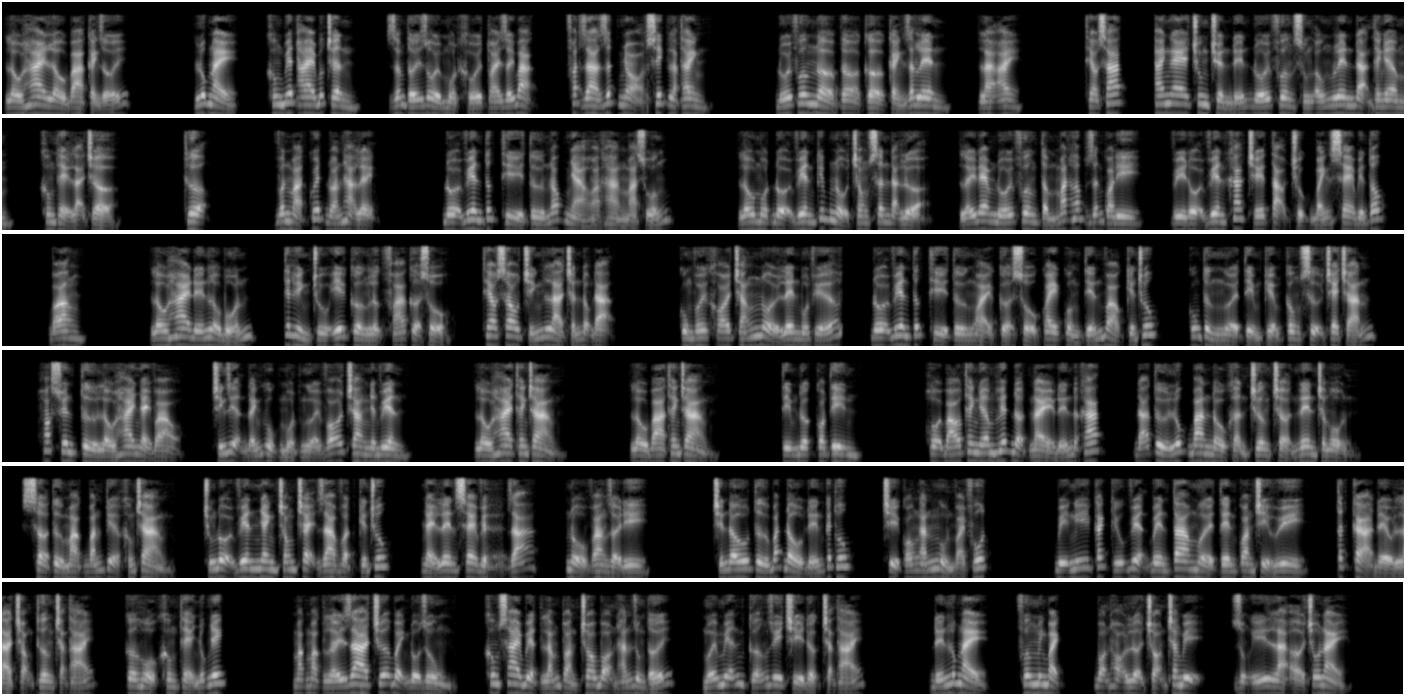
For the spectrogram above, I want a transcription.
Lầu hai lầu ba cảnh giới. Lúc này, không biết hai bước chân, dẫm tới rồi một khối toái giấy bạc, phát ra rất nhỏ xích lạc thanh. Đối phương nở tờ cờ cảnh giác lên, là ai? Theo sát, ai nghe trung truyền đến đối phương súng ống lên đạn thanh âm, không thể lại chờ. Thượng, Vân Mạt quyết đoán hạ lệnh. Đội viên tức thì từ nóc nhà hoạt hàng mà xuống. Lâu một đội viên kiếp nổ trong sân đạn lửa, lấy đem đối phương tầm mắt hấp dẫn qua đi, vì đội viên khác chế tạo trục bánh xe biến tốc. Bang! Lầu 2 đến lầu 4, tiết hình chú ý cường lực phá cửa sổ, theo sau chính là chấn động đạn. Cùng với khói trắng nổi lên bốn phía, đội viên tức thì từ ngoài cửa sổ quay cuồng tiến vào kiến trúc, cũng từng người tìm kiếm công sự che chắn. Hoắc xuyên từ lầu 2 nhảy vào, chính diện đánh gục một người võ trang nhân viên. Lầu 2 thanh tràng. Lầu ba thanh tràng. Tìm được con tin. Hội báo thanh âm hết đợt này đến đợt khác, đã từ lúc ban đầu khẩn trương trở nên trầm ổn. Sở tử mạc bắn tỉa không tràng, chúng đội viên nhanh chóng chạy ra vật kiến trúc, nhảy lên xe Việt dã, nổ vang rời đi. Chiến đấu từ bắt đầu đến kết thúc, chỉ có ngắn ngủn vài phút. Bị nghĩ cách cứu viện bên ta 10 tên quan chỉ huy, tất cả đều là trọng thương trạng thái, cơ hồ không thể nhúc nhích. Mặc mặc lấy ra chữa bệnh đồ dùng, không sai biệt lắm toàn cho bọn hắn dùng tới, mới miễn cưỡng duy trì được trạng thái. Đến lúc này, Phương Minh Bạch, bọn họ lựa chọn trang bị, dụng ý là ở chỗ này.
